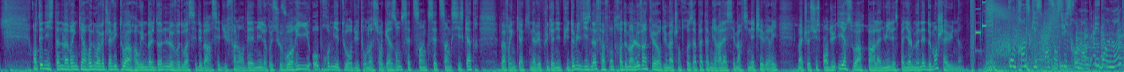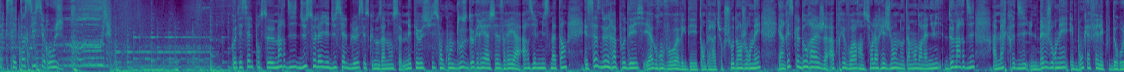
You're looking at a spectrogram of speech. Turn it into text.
En tennis, Stan Wawrinka renoue avec la victoire à Wimbledon. Le Vaudois s'est débarrassé du Finlandais Emile Russuvuori au premier tour du tournoi sur gazon 7-5, 7-5, 6-4. Wawrinka, qui n'avait plus gagné depuis 2019, affrontera demain le vainqueur du match entre Zapata Et Martin Echeverry. Match suspendu hier soir par la nuit. L'Espagnol menait de manche à une. Comprendre ce qui se passe en Suisse romande et dans le monde, c'est aussi sur Rouge. Rouge Côté ciel pour ce mardi, du soleil et du ciel bleu, c'est ce que nous annonce Météo Suisse. On compte 12 degrés à Chaiseray, à Arzielmy ce matin et 16 degrés à Podé et à Grandvaux avec des températures chaudes en journée et un risque d'orage à prévoir hein, sur la région, notamment dans la nuit de mardi à mercredi. Une belle journée et bon café à l'écoute de Rouge.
